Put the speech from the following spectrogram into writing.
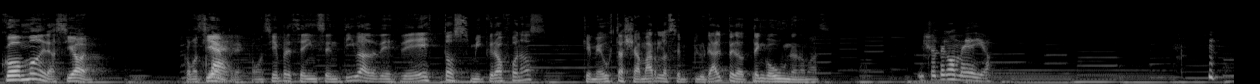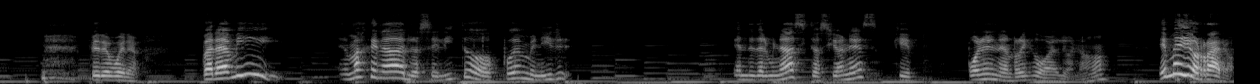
con moderación. Como siempre, Claro. como siempre se incentiva desde estos micrófonos, que me gusta llamarlos en plural, pero tengo uno nomás. Y yo tengo medio. Pero bueno, para mí, más que nada los celitos pueden venir en determinadas situaciones que ponen en riesgo algo, ¿no? Es medio raro.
